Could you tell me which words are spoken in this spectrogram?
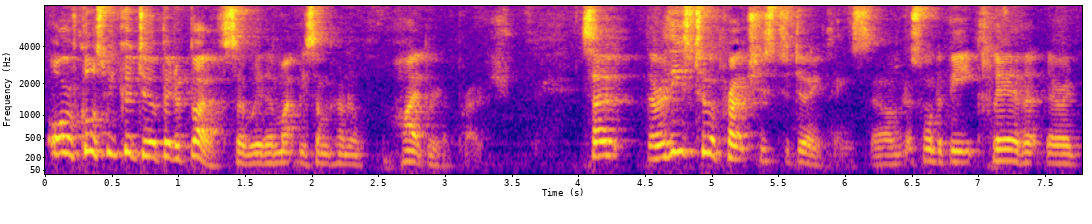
Or, of course, we could do a bit of both. So there might be some kind of hybrid approach. So there are these two approaches to doing things. So I just want to be clear that there are,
